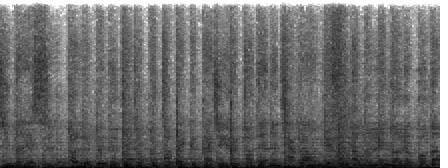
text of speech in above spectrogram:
지나의 습 펄레베드 대접배터 배끝까지 흩어대는 차가운 게 쏟아 물린 노력보다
